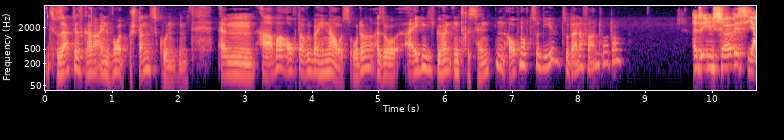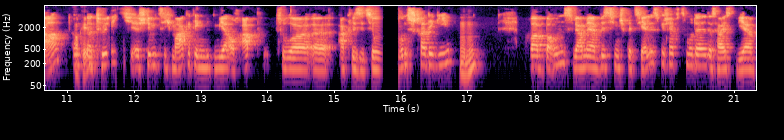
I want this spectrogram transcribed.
Du sagtest gerade ein Wort, Bestandskunden. Ähm, aber auch darüber hinaus, oder? Also eigentlich gehören Interessenten auch noch zu dir, zu deiner Verantwortung? Also im Service ja. Und okay. natürlich äh, stimmt sich Marketing mit mir auch ab zur äh, Akquisitionsstrategie. Mhm. Aber bei uns, wir haben ja ein bisschen spezielles Geschäftsmodell. Das heißt, wir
